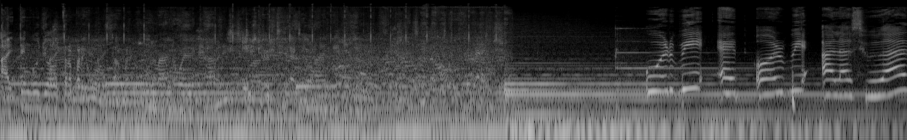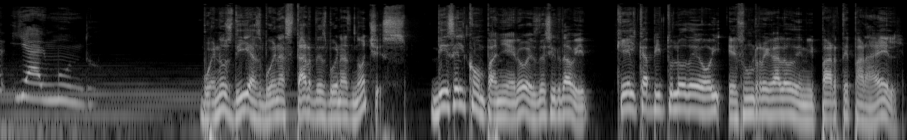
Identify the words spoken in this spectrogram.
Ahí tengo yo otra pregunta. Urbi et Orbi a la ciudad y al mundo. Buenos días, buenas tardes, buenas noches. Dice el compañero, es decir David, que el capítulo de hoy es un regalo de mi parte para él.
